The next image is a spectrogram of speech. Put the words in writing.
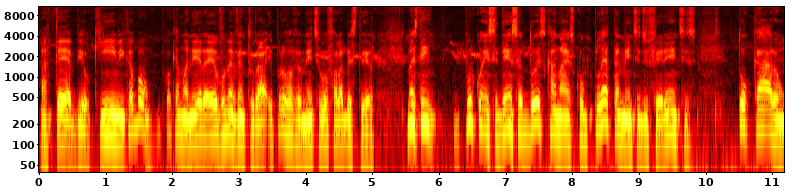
até a bioquímica. Bom, de qualquer maneira, eu vou me aventurar e provavelmente eu vou falar besteira. Mas tem, por coincidência, dois canais completamente diferentes tocaram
